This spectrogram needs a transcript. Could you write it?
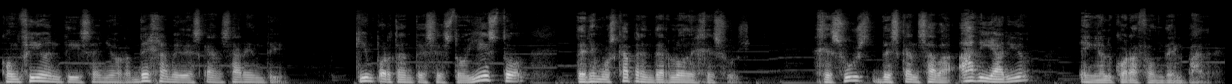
Confío en ti, Señor, déjame descansar en ti. Qué importante es esto. Y esto tenemos que aprenderlo de Jesús. Jesús descansaba a diario en el corazón del Padre.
